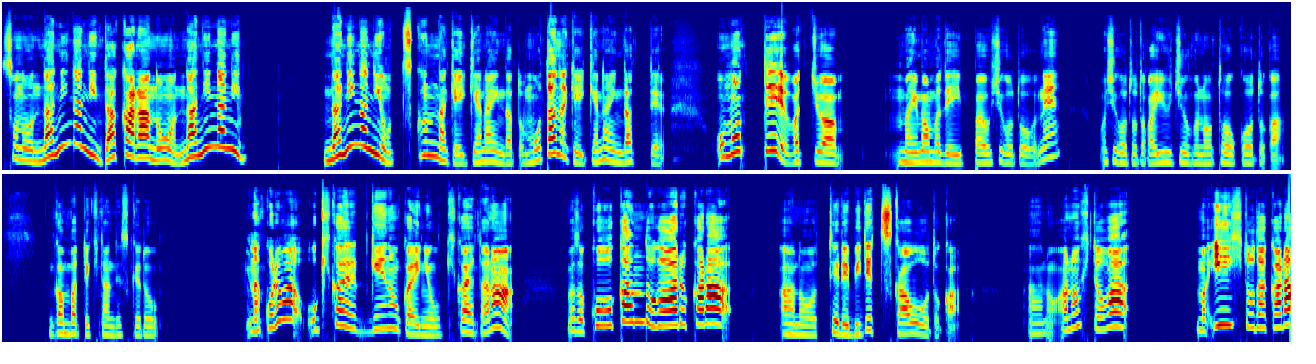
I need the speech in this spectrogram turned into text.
その何々だからの何々何々を作んなきゃいけないんだと持たなきゃいけないんだって思ってわっちは、まあ、今までいっぱいお仕事をねお仕事とか YouTube の投稿とか頑張ってきたんですけどまあこれは置き換え芸能界に置き換えたらまあ、そ好感度があるからあのテレビで使おうとかあのあの人は、まあ、いい人だから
